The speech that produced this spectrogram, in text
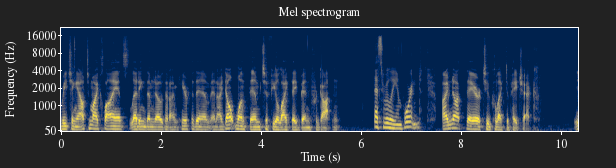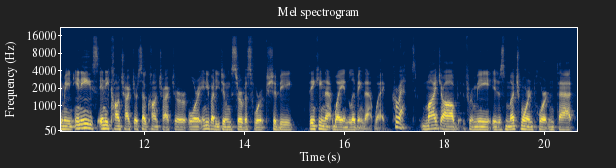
reaching out to my clients, letting them know that I'm here for them, and I don't want them to feel like they've been forgotten. That's really important. I'm not there to collect a paycheck. I mean, any any contractor, subcontractor, or anybody doing service work should be thinking that way and living that way. Correct. My job for me, it is much more important that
